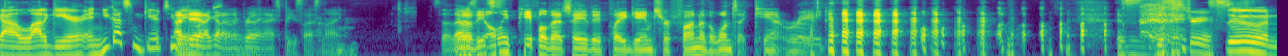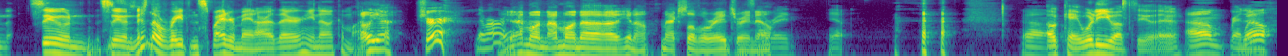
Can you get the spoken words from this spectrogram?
Got a lot of gear, and you got some gear too. I did. Ava, I got so, a really nice piece last night. So that You know, was the only people that say they play games for fun are the ones that can't raid. this is this is true. soon, soon, soon. There's no raids in Spider-Man, are there? You know, come on. oh yeah, Sure. there are. yeah. I'm on I'm on uh you know max level raids right Cell now. raid. Um, Okay, what are you up to there? Um. Brandon? Well,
